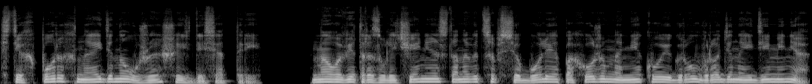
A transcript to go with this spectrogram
С тех пор их найдено уже 63. Новый вид развлечения становится все более похожим на некую игру вроде «Найди меня».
